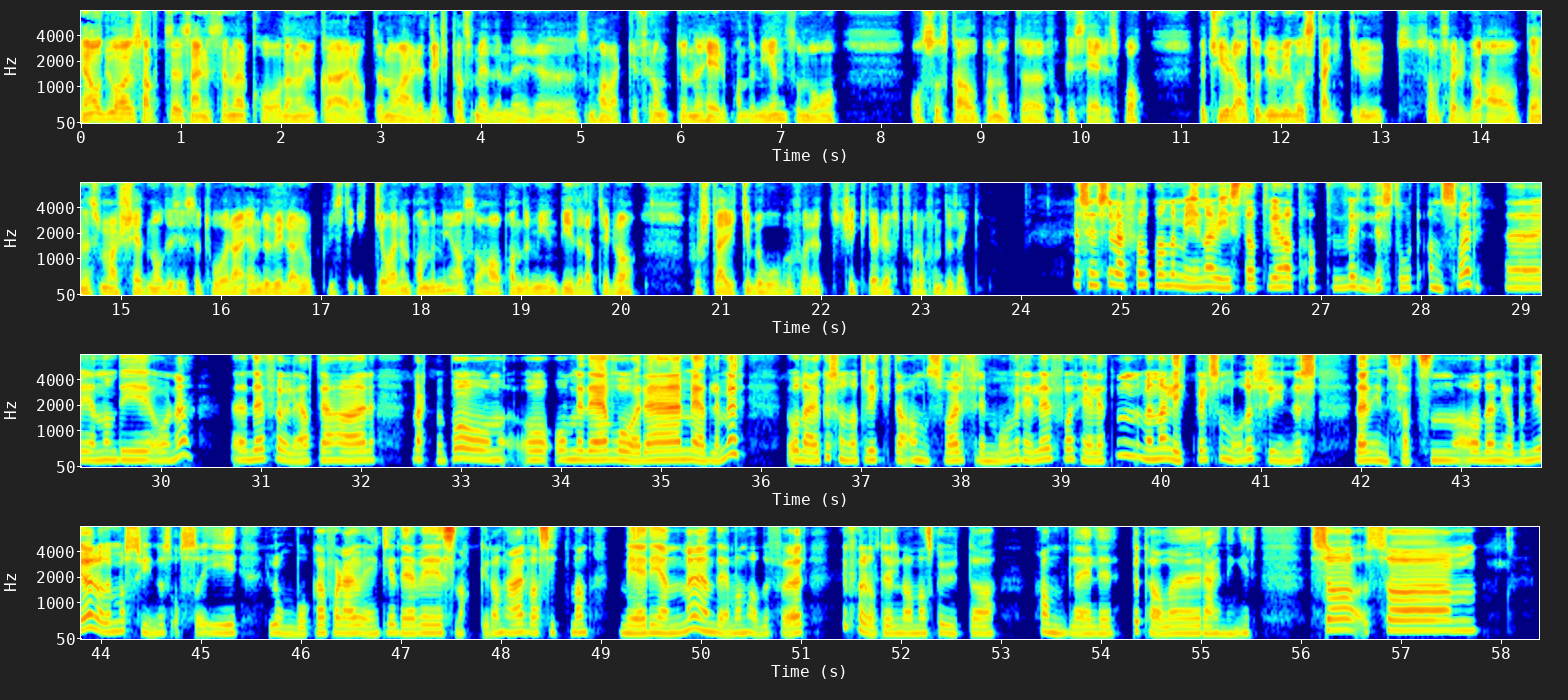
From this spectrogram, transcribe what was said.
Ja, og du har jo sagt eh, senest til NRK denne uka her at eh, nå er det Deltas medlemmer eh, som har vært i front under hele pandemien, som nå også skal på en måte fokuseres på. Betyr det at du vil gå sterkere ut som følge av det som har skjedd nå de siste to åra, enn du ville ha gjort hvis det ikke var en pandemi? Altså har pandemien bidratt til å forsterke behovet for et skikkelig løft for offentlig sektor? Jeg syns i hvert fall pandemien har vist at vi har tatt veldig stort ansvar eh, gjennom de årene. Eh, det føler jeg at jeg har vært med på, og, og, og, med det våre medlemmer. Og det er jo ikke sånn at vi ikke tar ansvar fremover heller for helheten, men allikevel så må det synes den innsatsen og den jobben du gjør, og det må synes også i lommeboka, for det er jo egentlig det vi snakker om her. Hva sitter man mer igjen med enn det man hadde før, i forhold til når man skal ut og handle eller betale regninger. Så, så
